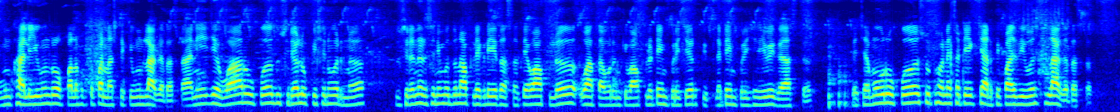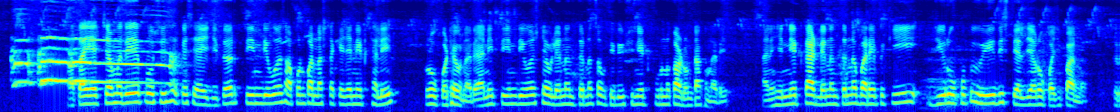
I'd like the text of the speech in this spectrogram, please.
ऊन खाली येऊन रोपाला फक्त पन्नास टक्के ऊन लागत असतं. आणि जेव्हा रोपं दुसऱ्या लोकेशनवरनं दुसऱ्या नर्सरीमधून आपल्याकडे येत असतं तेव्हा आपलं वातावरण किंवा आपलं टेम्परेचर तिथलं टेम्परेचर हे वेगळं असतं. त्याच्यामुळे रोपं सुट होण्यासाठी एक चार ते पाच दिवस लागत असतात. आता याच्यामध्ये प्रोसिजर कशी आहे जी? तर तीन दिवस आपण पन्नास टक्क्याच्या नेटखाली रोपं ठेवणार आहे आणि तीन दिवस ठेवल्यानंतर चौथ्या दिवशी नेट पूर्ण काढून टाकणार आहे. आणि हे नेट काढल्यानंतरनं बऱ्यापैकी जी रोपं पिवळी दिसतील ज्या रोपाची पानं तर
